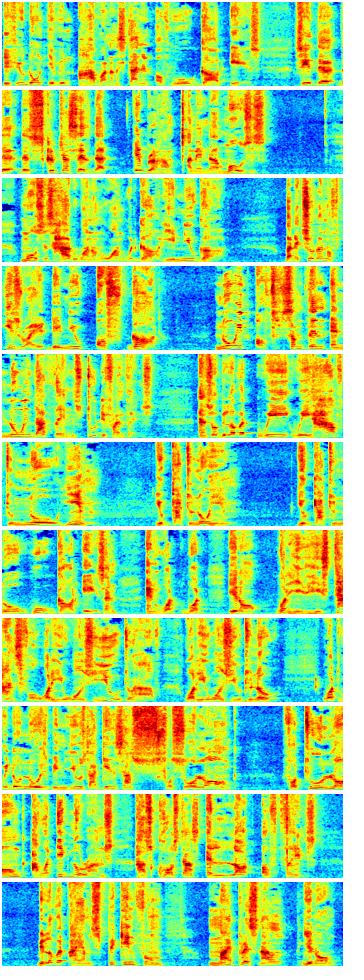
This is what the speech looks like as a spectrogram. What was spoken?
if you don't even have an understanding of who God is. See, the, the, the scripture says that Abraham, I mean, uh, Moses, Moses had one on one with God. He knew God. But the children of Israel, they knew of God. Knowing of something and knowing that thing is two different things. And so, beloved, we, we have to know Him. You got to know Him. You got to know who God is and and what what you know what he, he stands for, what he wants you to have, what he wants you to know. What we don't know is being used against us for so long. For too long, our ignorance has caused us a lot of things. Beloved, I am speaking from my personal, you know,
